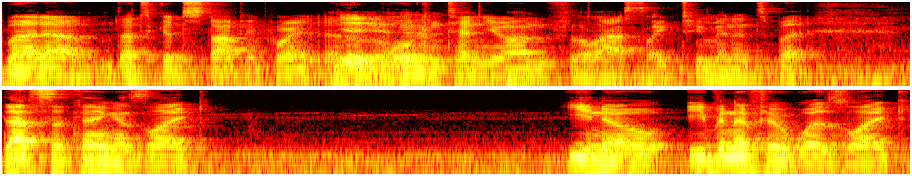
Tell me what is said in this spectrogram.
but um, that's a good stopping point. Yeah, yeah. we'll continue on for the last like two minutes. But that's the thing is like, you know, even if it was like,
